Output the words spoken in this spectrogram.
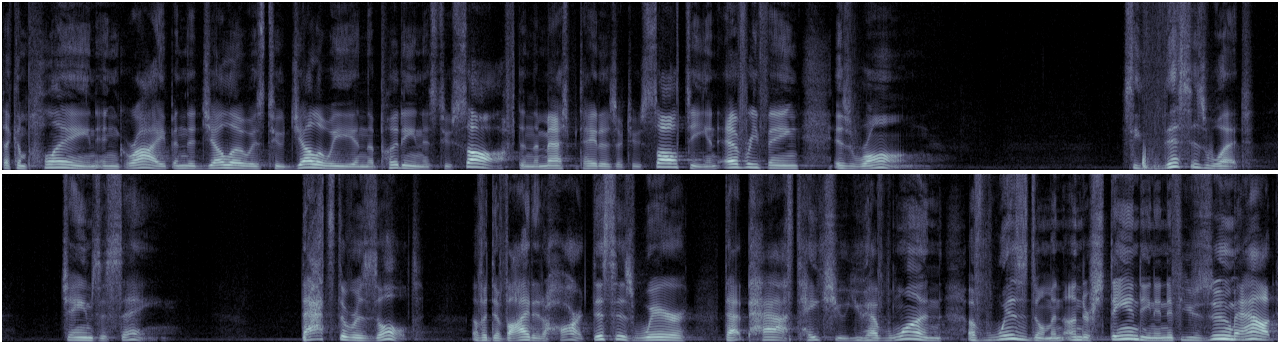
That complain and gripe, and the jello is too jello-y, and the pudding is too soft, and the mashed potatoes are too salty, and everything is wrong. See, this is what James is saying. That's the result of a divided heart. This is where that path takes you. You have one of wisdom and understanding. And if you zoom out,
